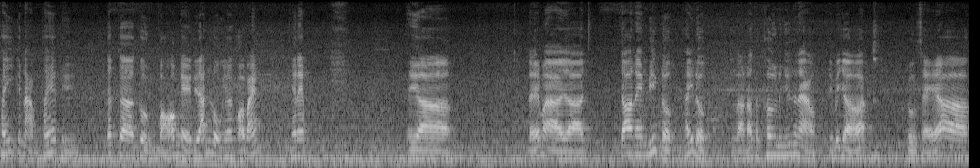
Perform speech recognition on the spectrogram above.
thấy cái nào cũng thấy hết thì chắc uh, cường bỏ nghề đi đánh luôn nha khỏi bán. Nha anh em. Thì uh, để mà uh, cho anh em biết được thấy được là nó thực hư nó như thế nào thì bây giờ á cường sẽ ờ,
